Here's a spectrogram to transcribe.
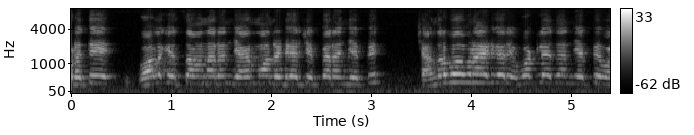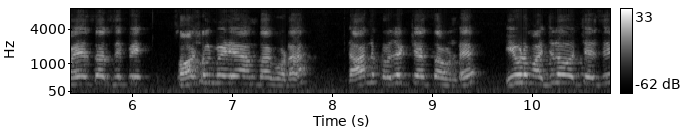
ప్రతి వాళ్ళకి ఇస్తా ఉన్నారని జగన్మోహన్ రెడ్డి గారు చెప్పారని చెప్పి చంద్రబాబు నాయుడు గారు ఇవ్వట్లేదు అని చెప్పి వైఎస్ఆర్సీపీ సోషల్ మీడియా అంతా కూడా దాన్ని ప్రొజెక్ట్ చేస్తా ఉంటే ఈవిడ మధ్యలో వచ్చేసి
